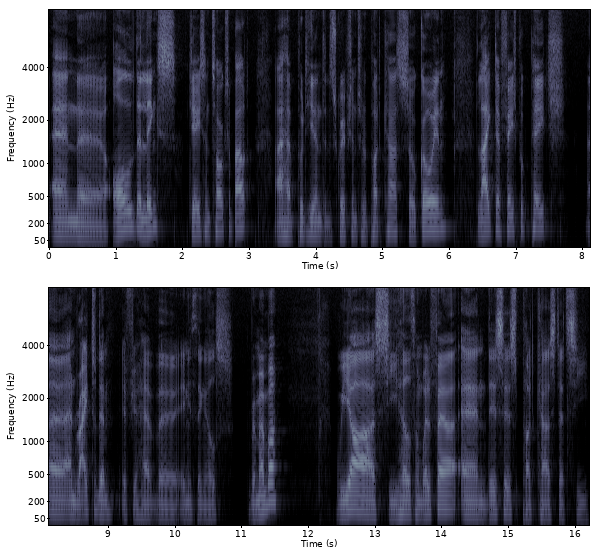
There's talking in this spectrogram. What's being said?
and uh, all the links Jason talks about I have put here in the description to the podcast. So go in, like their Facebook page, uh, and write to them if you have uh, anything else. Remember, we are Sea Health and Welfare, and this is Podcast at Sea.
